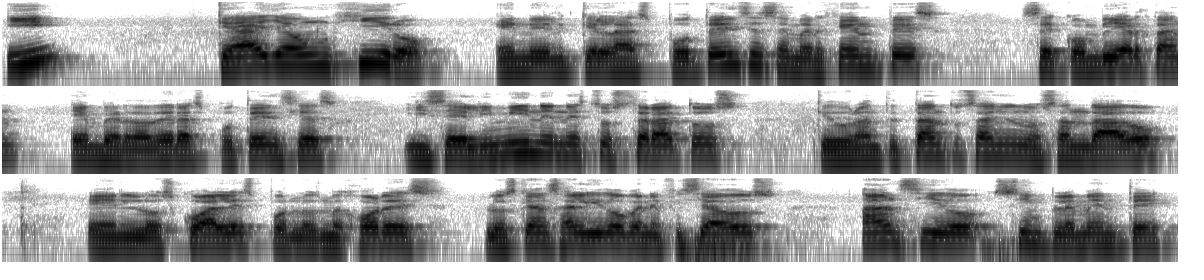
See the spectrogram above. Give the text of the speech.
y que haya un giro en el que las potencias emergentes se conviertan en verdaderas potencias y se eliminen estos tratos que durante tantos años nos han dado, en los cuales pues los mejores, los que han salido beneficiados han sido simplemente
